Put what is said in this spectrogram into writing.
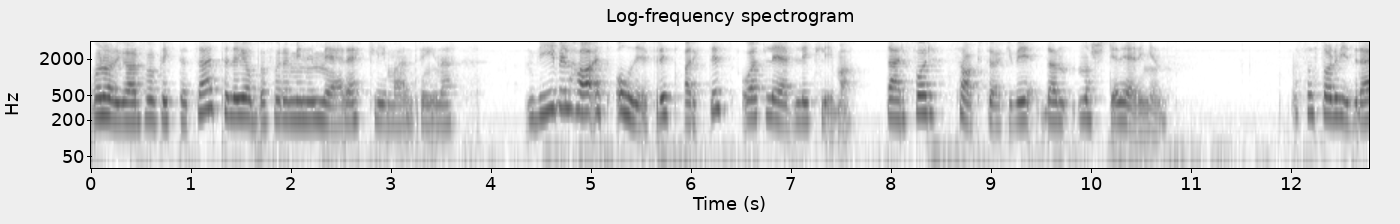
hvor Norge har forpliktet seg til å jobbe for å minimere klimaendringene. Vi vil ha et oljefritt Arktis og et levelig klima. Derfor saksøker vi den norske regjeringen. Så står det videre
